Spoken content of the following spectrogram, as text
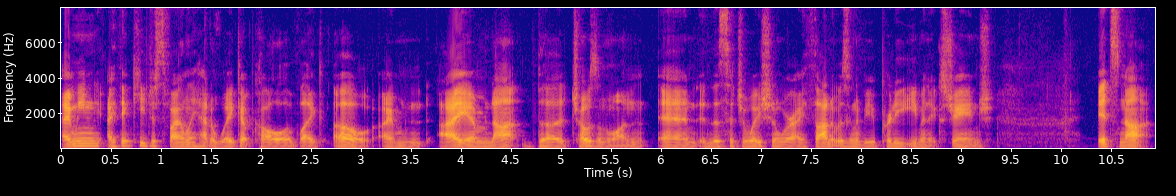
I mean, I think he just finally had a wake-up call of like, "Oh, I'm I am not the chosen one." And in this situation where I thought it was going to be a pretty even exchange, it's not.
